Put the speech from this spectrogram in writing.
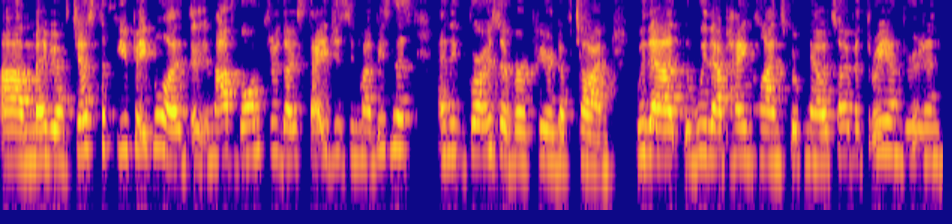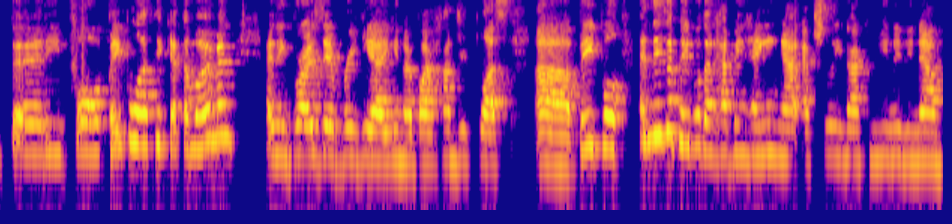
um, maybe of just a few people. And I've gone through those stages in my business, and it grows over a period of time. Without with our paying clients group now, it's over 334 people, I think, at the moment, and it grows every year, you know, by 100 plus uh, people. And these are people that have been hanging out actually in our community now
